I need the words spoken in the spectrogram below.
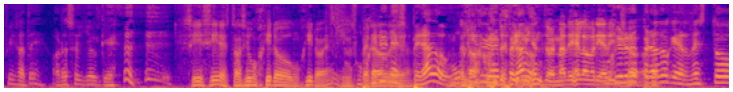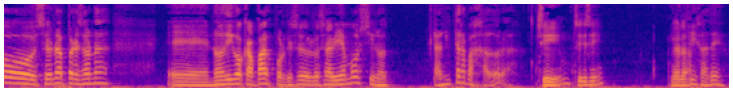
fíjate, ahora soy yo el que... Sí, sí, esto ha sido un giro, un giro, ¿eh? un Inesperado. giro de- inesperado, un de giro inesperado. Nadie lo habría un dicho. giro inesperado que Ernesto sea una persona, eh, no digo capaz, porque eso lo sabíamos, sino tan trabajadora. Sí, sí, sí. ¿Verdad? Fíjate.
